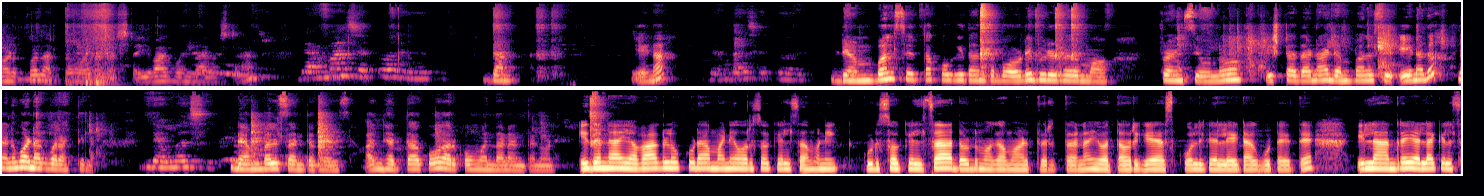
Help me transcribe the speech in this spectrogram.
ಮಾಡ್ಕೊಂಡು ಹರ್ಕೊಂಡ್ ಅಷ್ಟೆ ಇವಾಗ ಬಂದಾನಷ್ಟ ಡಮ್ ಏನ? ಡೆಂಬಲ್ಸ್ ಎತ್ತಕ್ಕೆ ಹೋಗಿದಂತೆ ಬಾಡಿ ಬಿಲ್ಡ್ರ್ ಮ ಫ್ರೆಂಡ್ಸ್ ಇವನು ಇಷ್ಟ ಅದನ ಡೆಂಬಲ್ಸ್ ಏನದು? ನನಗೂ ಅಣ್ಣಗೆ ಬರಾಕ್ತಿಲ್ಲ. ಡೆಂಬಲ್ಸ್ ಅಂತ ಫ್ರೆಂಡ್ಸ್ ಅದನ್ನ ಹೆತ್ತಾಕೋ ಕರ್ಕೊಂಬಂದಾನ ಅಂತ ನೋಡಿ. ಇದನ್ನು ಯಾವಾಗಲೂ ಕೂಡ ಮನೆ ಒರೆಸೋ ಕೆಲಸ ಮನೆ ಗುಡಿಸೋ ಕೆಲಸ ದೊಡ್ಡ ಮಗ ಮಾಡ್ತಿರ್ತಾನೆ. ಇವತ್ತು ಅವರಿಗೆ ಸ್ಕೂಲ್ಗೆ ಲೇಟ್ ಆಗಿಬಿಟ್ಟೈತೆ ಇಲ್ಲ ಅಂದರೆ ಎಲ್ಲ ಕೆಲಸ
